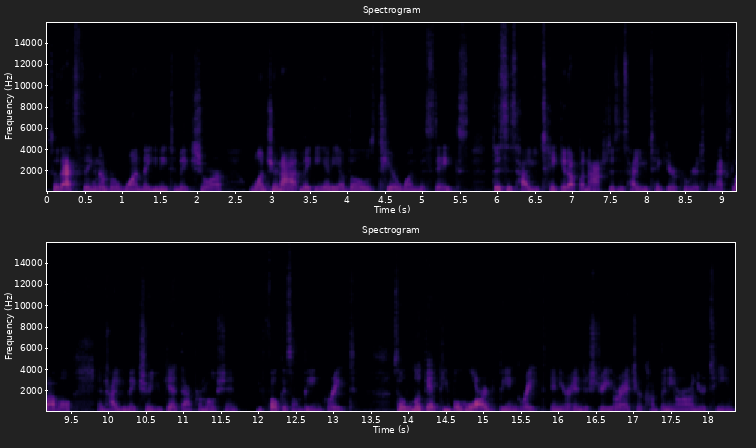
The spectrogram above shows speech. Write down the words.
So that's thing number one that you need to make sure. Once you're not making any of those tier one mistakes, this is how you take it up a notch. This is how you take your career to the next level and how you make sure you get that promotion. You focus on being great. So look at people who are being great in your industry or at your company or on your team.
